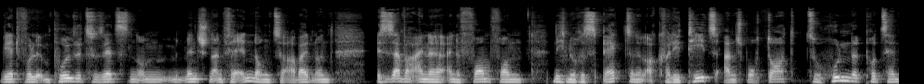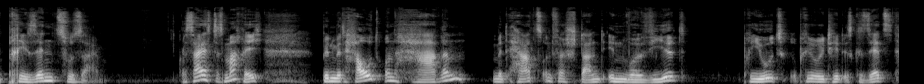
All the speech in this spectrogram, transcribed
wertvolle Impulse zu setzen, um mit Menschen an Veränderungen zu arbeiten. Und es ist einfach eine, eine Form von nicht nur Respekt, sondern auch Qualitätsanspruch, dort zu 100 Prozent präsent zu sein. Das heißt, das mache ich, bin mit Haut und Haaren, mit Herz und Verstand involviert, Priorität ist gesetzt.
